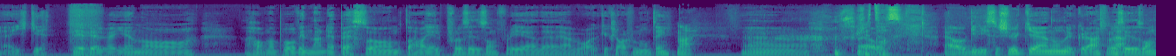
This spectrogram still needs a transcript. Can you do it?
jeg gikk rett i fjellveggen og havna på vinneren DPS og måtte ha hjelp, for å si det sånn. Fordi det, jeg var jo ikke klar for noen ting. Nei. Eh, så jeg var, jeg var grisesjuk noen uker der, for å Ja. si det sånn.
